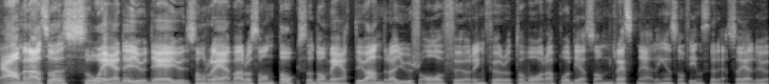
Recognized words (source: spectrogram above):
Ja men alltså så är det ju. Det är ju som rävar och sånt också. De äter ju andra djurs avföring för att ta vara på det som restnäringen som finns i det. Så är det ju.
